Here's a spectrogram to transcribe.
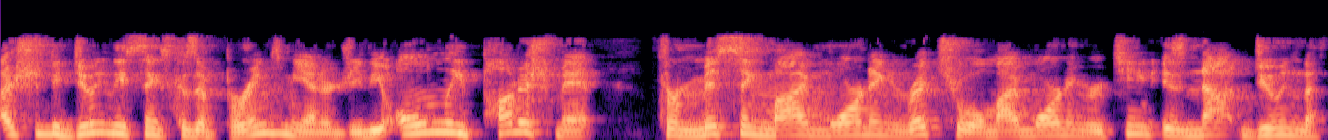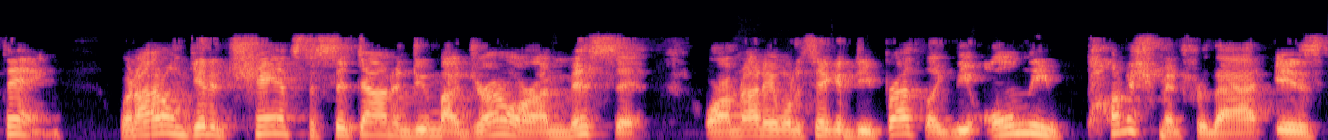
i should be doing these things because it brings me energy the only punishment for missing my morning ritual my morning routine is not doing the thing when i don't get a chance to sit down and do my journal or i miss it or i'm not able to take a deep breath like the only punishment for that is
